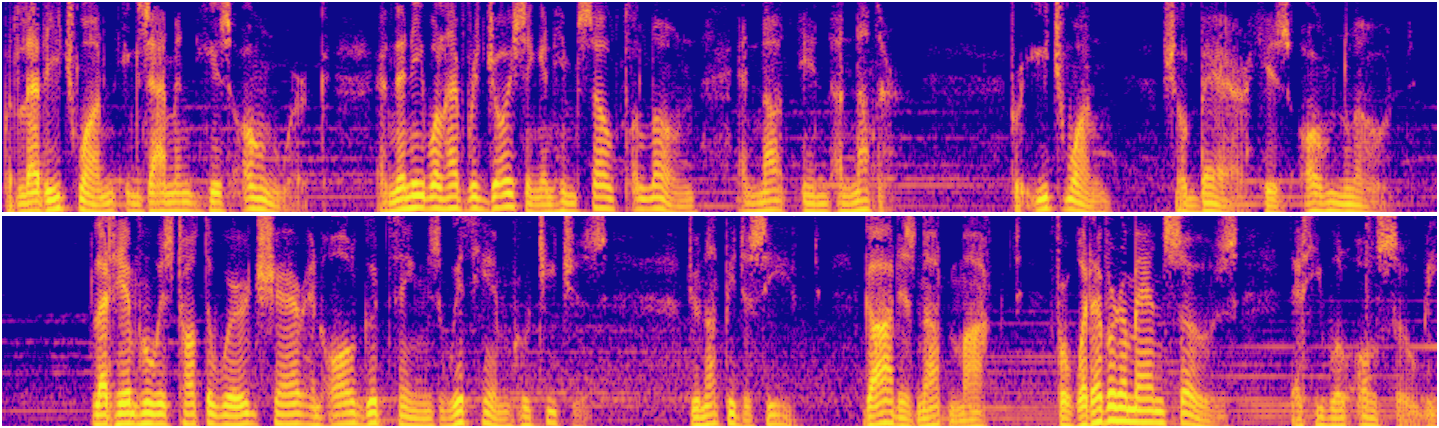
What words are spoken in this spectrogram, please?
But let each one examine his own work, and then he will have rejoicing in himself alone and not in another. For each one shall bear his own load. Let him who is taught the word share in all good things with him who teaches. Do not be deceived. God is not mocked, for whatever a man sows, that he will also reap.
